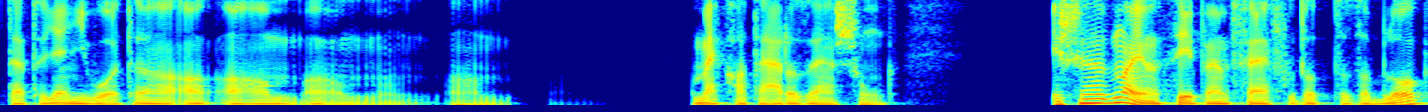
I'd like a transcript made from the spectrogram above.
Tehát, hogy ennyi volt a, a, a, a, a, meghatározásunk. És ez nagyon szépen felfutott az a blog,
